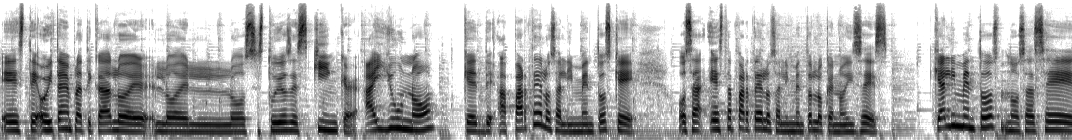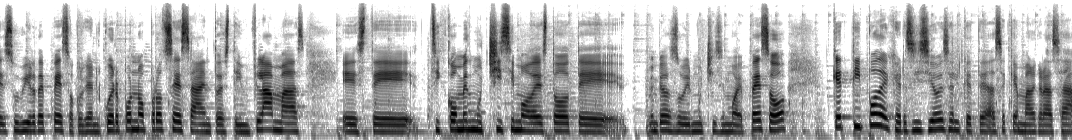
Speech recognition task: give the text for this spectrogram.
este, ahorita me platicabas lo de, lo de los estudios de skincare. Hay uno que, aparte de los alimentos, que, o sea, esta parte de los alimentos lo que nos dice es, ¿Qué alimentos nos hace subir de peso? Porque el cuerpo no procesa, entonces te inflamas. Este, si comes muchísimo de esto, te empiezas a subir muchísimo de peso. ¿Qué tipo de ejercicio es el que te hace quemar grasa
